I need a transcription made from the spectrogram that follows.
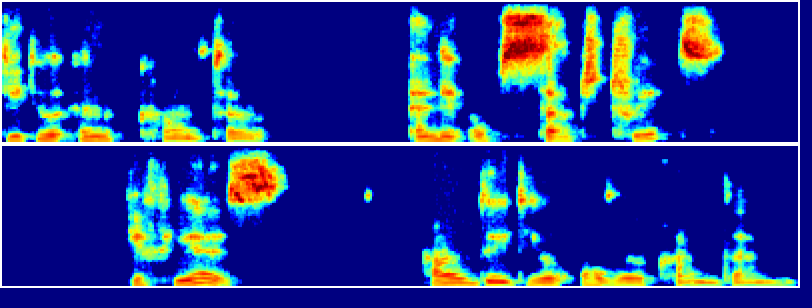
Did you encounter any of such threats? If yes, how did you overcome them?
